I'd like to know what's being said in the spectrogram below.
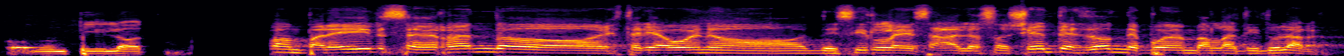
como un piloto. Juan, para ir cerrando, estaría bueno decirles a los oyentes dónde pueden ver la titular.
